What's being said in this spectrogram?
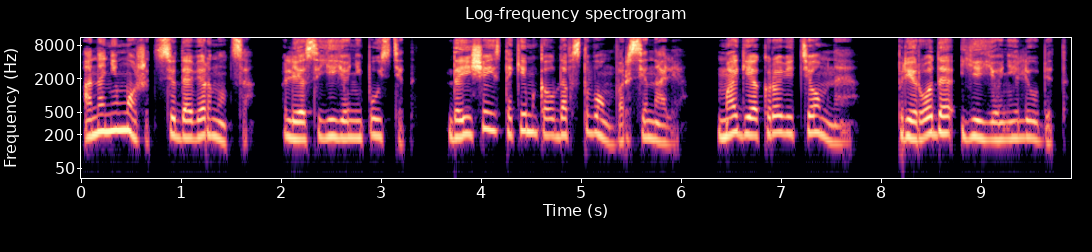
Она не может сюда вернуться. Лес ее не пустит. Да еще и с таким колдовством в арсенале. Магия крови темная. Природа ее не любит.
